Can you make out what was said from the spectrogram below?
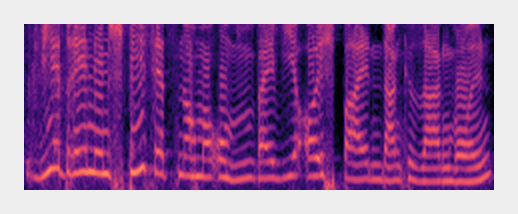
wir drehen den Spieß jetzt nochmal um, weil wir euch beiden Danke sagen wollen.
